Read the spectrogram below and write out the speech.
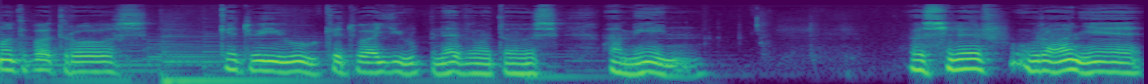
Όνομα του Πατρός και του Ιού και του Αγίου Πνεύματος. Αμήν. Βασιλεύ ουράνιε,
